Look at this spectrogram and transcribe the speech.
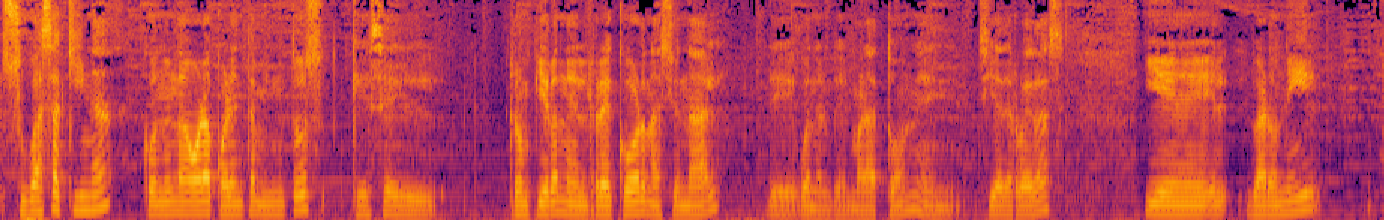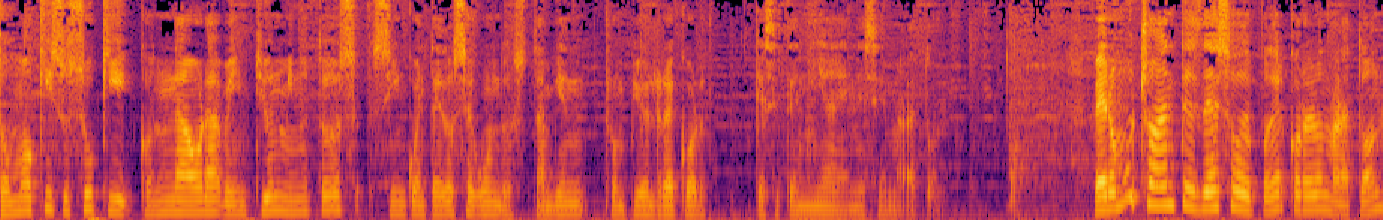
Subasa Kina con una hora 40 minutos, que es el rompieron el récord nacional de bueno el del maratón en silla de ruedas y el varonil Tomoki Suzuki con una hora 21 minutos 52 segundos también rompió el récord que se tenía en ese maratón. Pero mucho antes de eso de poder correr un maratón,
